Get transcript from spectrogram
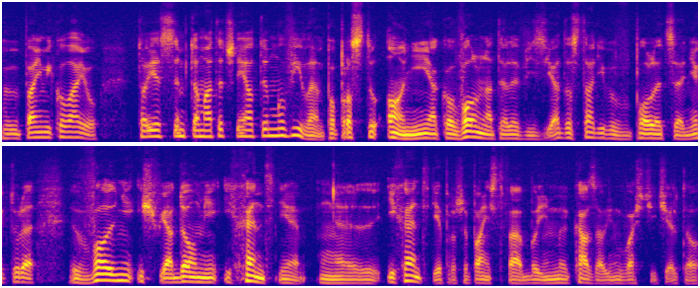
e, panie Mikołaju, to jest symptomatycznie, ja o tym mówiłem. Po prostu oni, jako wolna telewizja, dostali polecenie, które wolnie i świadomie i chętnie, e, i chętnie, proszę Państwa, bo im kazał im właściciel, to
